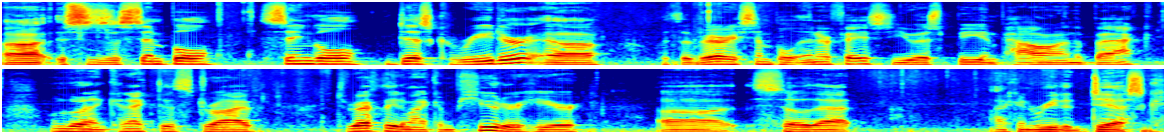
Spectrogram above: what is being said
Uh, this is a simple single disk reader uh, with a very simple interface, USB and power on the back. I'm going to go ahead and connect this drive directly to my computer here uh, so that I can read a disk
